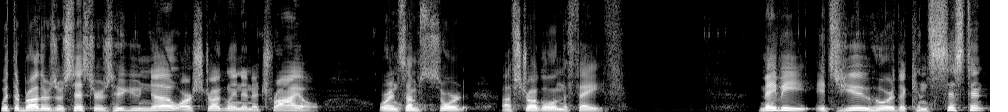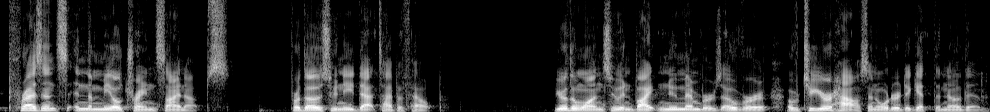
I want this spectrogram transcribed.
with the brothers or sisters who you know are struggling in a trial or in some sort of struggle in the faith. Maybe it's you who are the consistent presence in the meal train signups for those who need that type of help. You're the ones who invite new members over, over to your house in order to get to know them,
